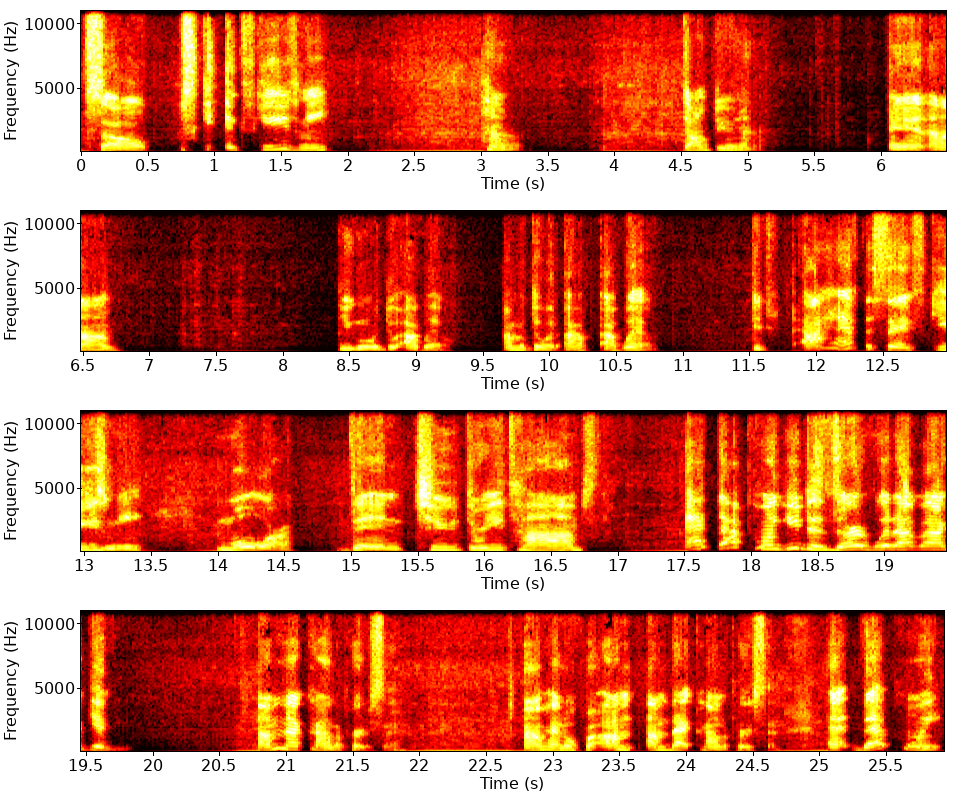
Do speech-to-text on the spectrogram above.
So, excuse me. Huh. Don't do him. And um, you going to do I will. I'm going to do it. I, I will. If I have to say excuse me more than two, three times, at that point, you deserve whatever I give you. I'm that kind of person. I don't have no problem. I'm I'm that kind of person. At that point,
